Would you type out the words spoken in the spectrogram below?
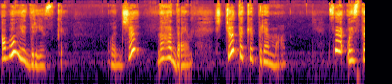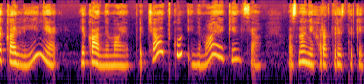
або відрізки. Отже, нагадаємо, що таке пряма? Це ось така лінія, яка не має початку і не має кінця. Основні характеристики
